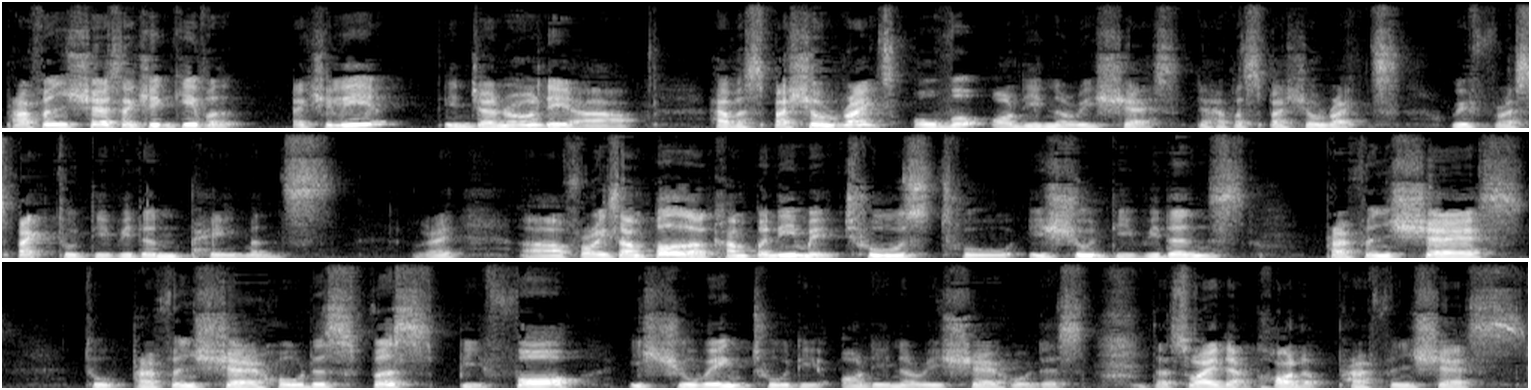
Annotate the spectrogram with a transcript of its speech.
preference shares actually give a actually in general they are have a special rights over ordinary shares. They have a special rights with respect to dividend payments. Okay, uh, for example, a company may choose to issue dividends, preference shares to preference shareholders first before issuing to the ordinary shareholders. That's why they're called the preference shares.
